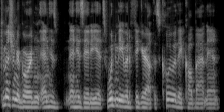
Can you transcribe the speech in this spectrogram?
Commissioner Gordon and his and his idiots wouldn't be able to figure out this clue. They'd call Batman.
